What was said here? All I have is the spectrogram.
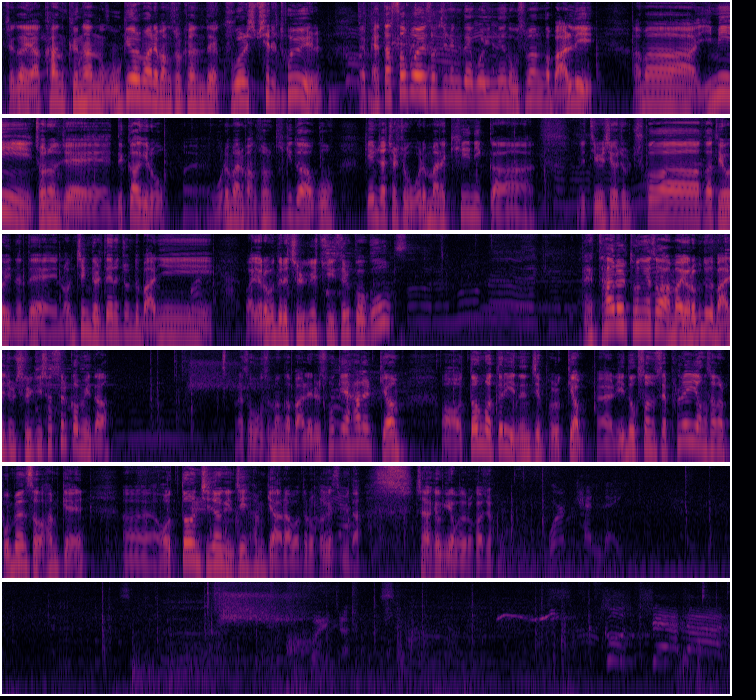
제가 약 한 근 한 5개월 만에 방송을 켰는데 9월 17일 토요일 네, 베타 서버에서 진행되고 있는 오스만과 말리 아마 이미 저는 이제 늦가기로 예, 오랜만에 방송을 키기도 하고 게임 자체를 좀 오랜만에 키니까 이제 DLC가 좀 추가가 되어 있는데 런칭 될 때는 좀 더 많이 아, 여러분들이 즐길 수 있을 거고 베타를 통해서 아마 여러분들도 많이 좀 즐기셨을 겁니다. 그래서 오스만과 말리를 소개할 겸 어, 떤 것들이 있는지 볼 겸 리독 선수의 플레이 영상을 보면서 함께 어, 어떤 진영인지 함께 알아보도록 하겠습니다. 자 경기 가 보도록 하죠.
